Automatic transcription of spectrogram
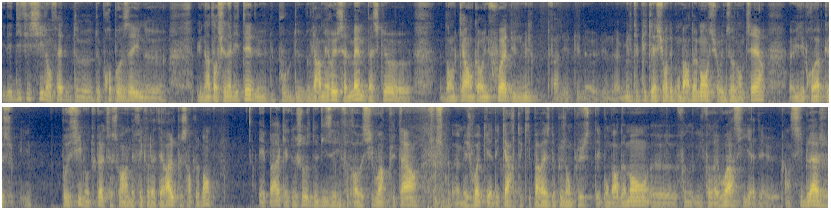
il est difficile en fait de, proposer une, intentionnalité de, l'armée russe elle-même parce que dans le cas encore une fois d'une multiplication des bombardements sur une zone entière, il est probable que possible, en tout cas que ce soit un effet collatéral tout simplement, et pas quelque chose de visé. Il faudra aussi voir plus tard, euh, mais je vois qu'il y a des cartes qui paraissent de plus en plus, des bombardements, euh, il faudrait voir s'il y a un ciblage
